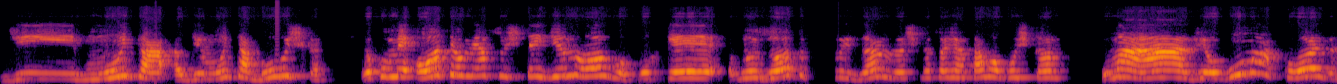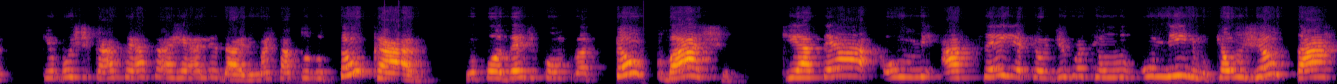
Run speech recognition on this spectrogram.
de, muita, de muita busca. Eu come... Ontem eu me assustei de novo, porque nos outros anos as pessoas já estavam buscando uma ave, alguma coisa que buscasse essa realidade, mas está tudo tão caro e o poder de compra tão baixo que até a, a ceia, que eu digo assim, um, o mínimo, que é um jantar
